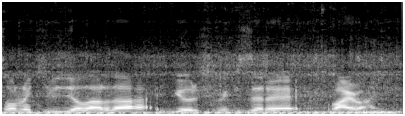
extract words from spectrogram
sonraki videolarda görüşmek üzere. Bay bay.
